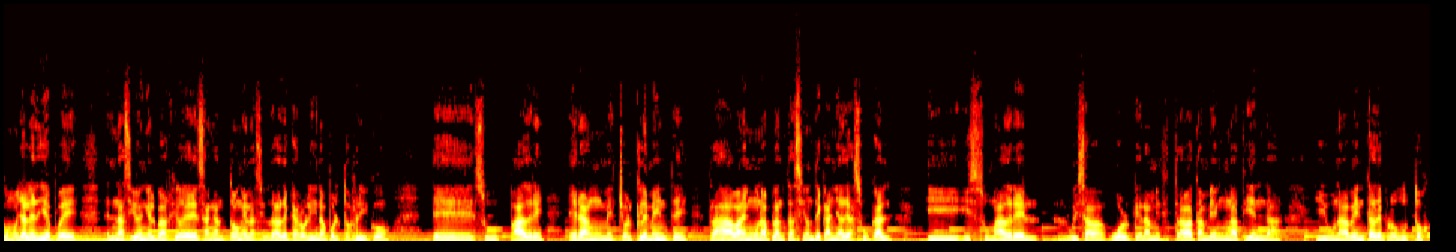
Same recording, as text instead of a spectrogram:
Como ya le dije, pues él nació en el barrio de San Antón, en la ciudad de Carolina, Puerto Rico. Eh, sus padres eran Mechol Clemente, trabajaba en una plantación de caña de azúcar y, y su madre, Luisa Walker, administraba también una tienda y una venta de productos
